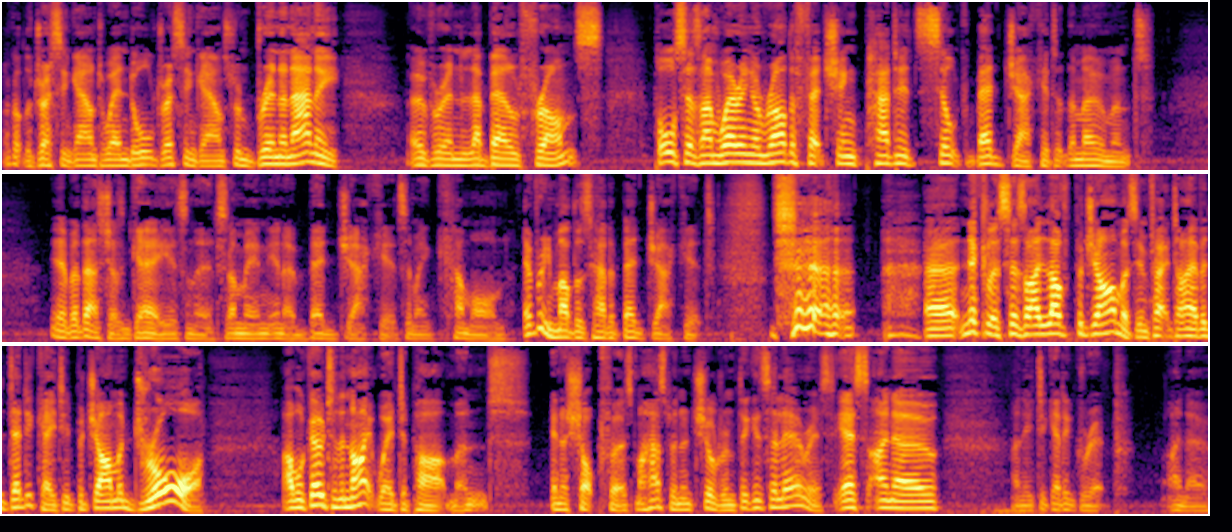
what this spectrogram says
I've got the dressing gown to end all dressing gowns from Bryn and Annie over in La Belle, France. Paul says I'm wearing a rather fetching padded silk bed jacket at the moment. Yeah, but that's just gay, isn't it? I mean, you know, bed jackets. I mean, come on. Every mother's had a bed jacket. uh, Nicholas says, I love pyjamas. In fact, I have a dedicated pyjama drawer. I will go to the nightwear department in a shop first. My husband and children think it's hilarious. Yes, I know. I need to get a grip. I know.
